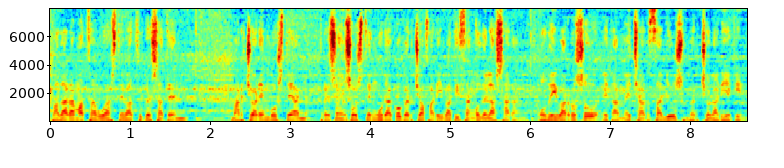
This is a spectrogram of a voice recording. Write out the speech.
Badara matzagu aste batzuk esaten, Martxoaren bostean, presoen sostengurako bertsoafari bat izango dela saran, Odei Barroso eta Metx Arzailuz bertsolariekin.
